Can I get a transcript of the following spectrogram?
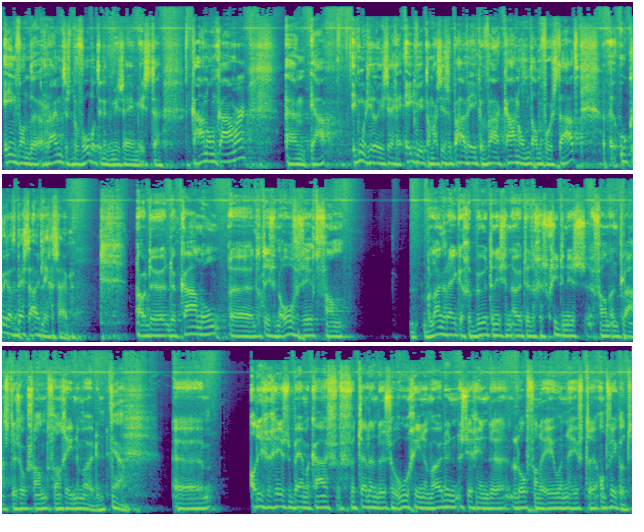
een van de ruimtes bijvoorbeeld in het museum is de Kanonkamer. Um, ja, ik moet heel eerlijk zeggen, ik weet nog maar sinds een paar weken waar Kanon dan voor staat. Uh, hoe kun je dat het beste uitleggen, Simon? Nou, de, de kanon, uh, dat is een overzicht van belangrijke gebeurtenissen uit de geschiedenis van een plaats, dus ook van, van Genemuiden. Ja. Uh, al die gegevens bij elkaar vertellen dus hoe Genemuiden zich in de loop van de eeuwen heeft uh, ontwikkeld.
